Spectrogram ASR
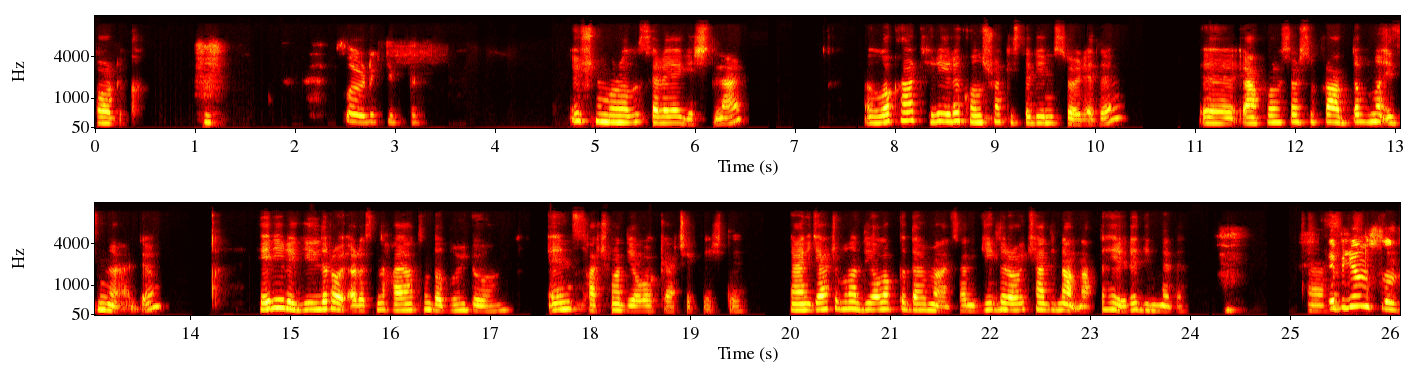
Sorduk. Sorduk gitti. Üç numaralı saraya geçtiler. Lockhart Harry ile konuşmak istediğini söyledi. Ee, yani Profesör Sprant da buna izin verdi. Harry ile Gilderoy arasında hayatında duyduğum en saçma diyalog gerçekleşti. Yani gerçi buna diyalog da denmez. Yani Gilderoy kendini anlattı, Harry de dinledi. Evet. E biliyor musun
